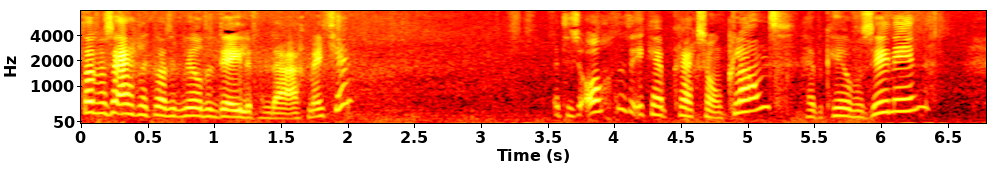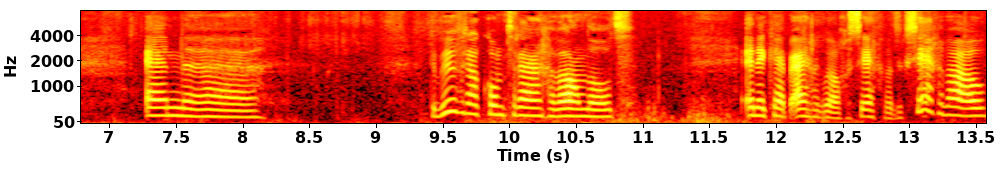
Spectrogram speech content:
dat was eigenlijk wat ik wilde delen vandaag met je. Het is ochtend, ik heb, krijg zo'n klant, heb ik heel veel zin in. En uh, de buurvrouw komt eraan gewandeld. En ik heb eigenlijk wel gezegd wat ik zeggen wou.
